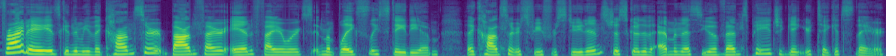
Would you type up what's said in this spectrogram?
Friday is going to be the concert, bonfire, and fireworks in the Blakeslee Stadium. The concert is free for students. Just go to the MNSU events page and get your tickets there.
